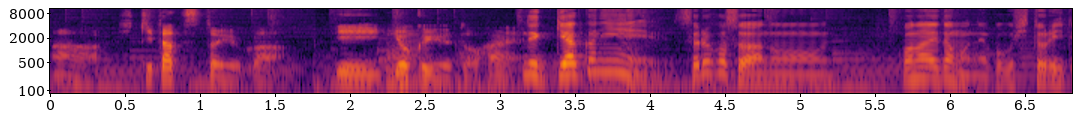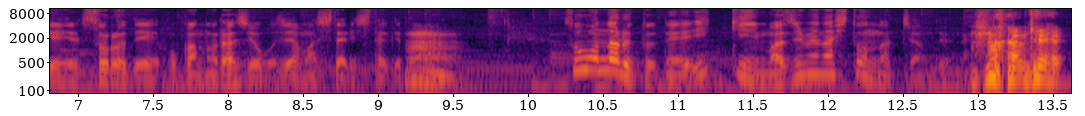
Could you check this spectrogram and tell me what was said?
ああ引き立つというかいいよく言うと、はい。で逆にそれこそあのこの間もね僕一人でソロで他のラジオお邪魔したりしたけど、うん。そうなるとね一気に真面目な人になっちゃうんだよね。ま あね。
